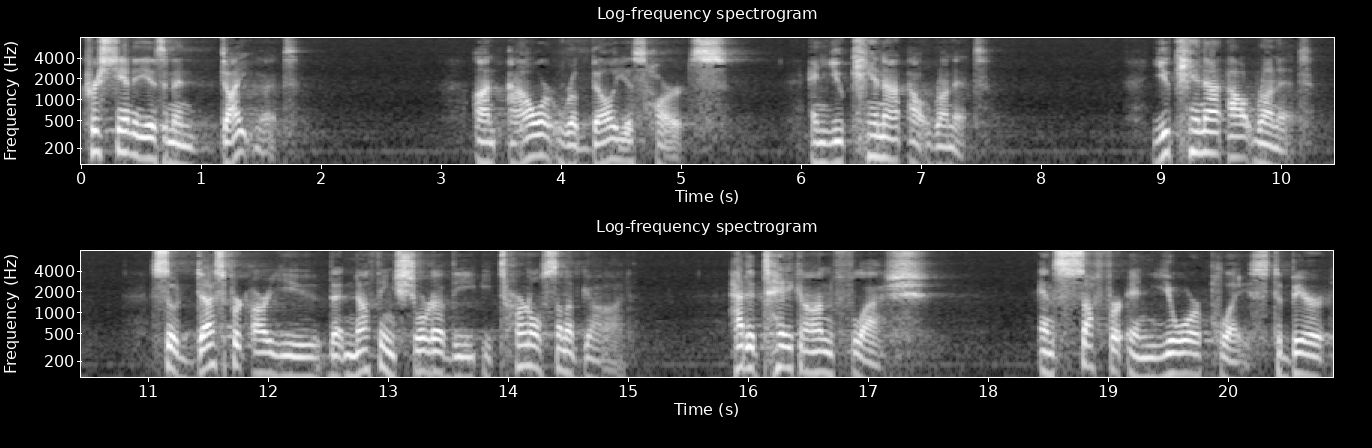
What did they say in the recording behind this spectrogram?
Christianity is an indictment on our rebellious hearts, and you cannot outrun it. You cannot outrun it. So desperate are you that nothing short of the eternal Son of God had to take on flesh and suffer in your place to bear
